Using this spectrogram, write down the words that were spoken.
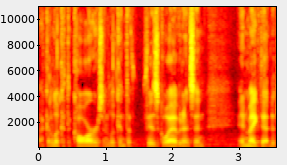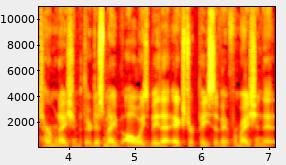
I can look at the cars and look at the physical evidence and and make that determination but there just may always be that extra piece of information that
